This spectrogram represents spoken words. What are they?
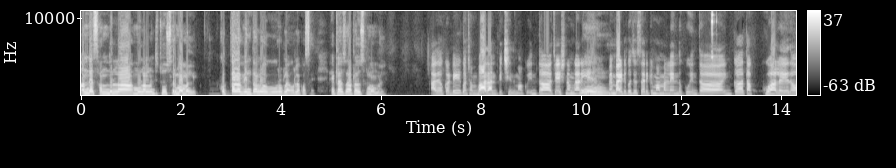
అందరు సందుల మూలాల నుంచి చూస్తారు మమ్మల్ని. కొత్తగా వింతలు ఊర్లో ఊర్లోకి వస్తాయి. ఎట్లా వస్తాయి అట్లా చూస్తారు మమ్మల్ని. అదొకటి కొంచెం బాధ అనిపించింది మాకు. ఇంత చేసినాం కానీ మేము. బయటకు వచ్చేసరికి మమ్మల్ని ఎందుకు ఇంత ఇంకా తక్కువ ఏదో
